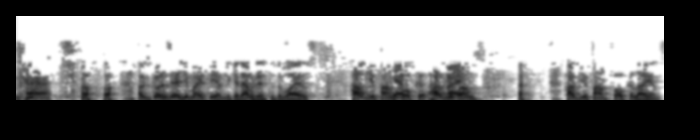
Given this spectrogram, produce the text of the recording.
Yeah. so, I was going to say you might be able to get out into the wilds. How have you found yeah, folk? How have you found? how have you found Folk Alliance?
